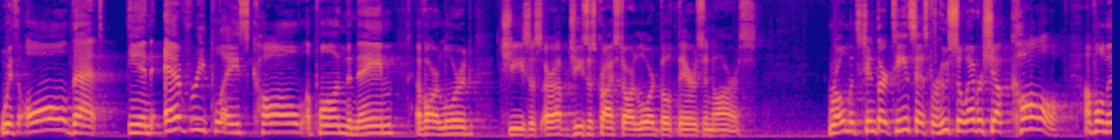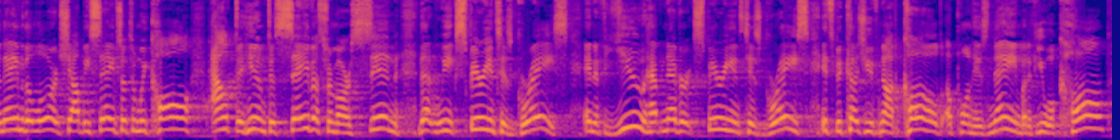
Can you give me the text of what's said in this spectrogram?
with all that in every place call upon the name of our Lord Jesus, or of Jesus Christ our Lord, both theirs and ours. Romans 10:13 says, For whosoever shall call upon the name of the Lord shall be saved. So it's when we call out to Him to save us from our sin that we experience His grace. And if you have never experienced His grace, it's because you've not called upon His name. But if you will call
